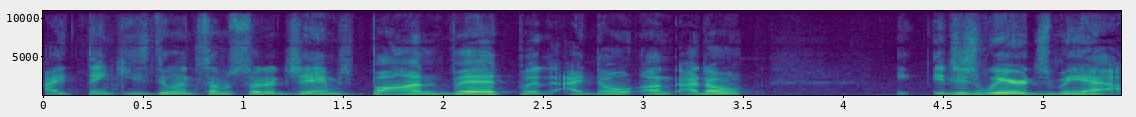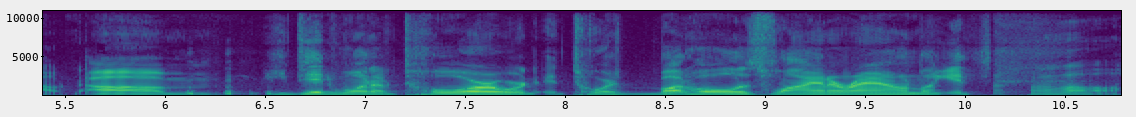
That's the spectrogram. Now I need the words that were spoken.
I think he's doing some sort of James Bond bit, but I don't, I don't. It- just weirds me out. Um, he did one of Tor where Tor's butthole is flying around. Like it's Oh.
